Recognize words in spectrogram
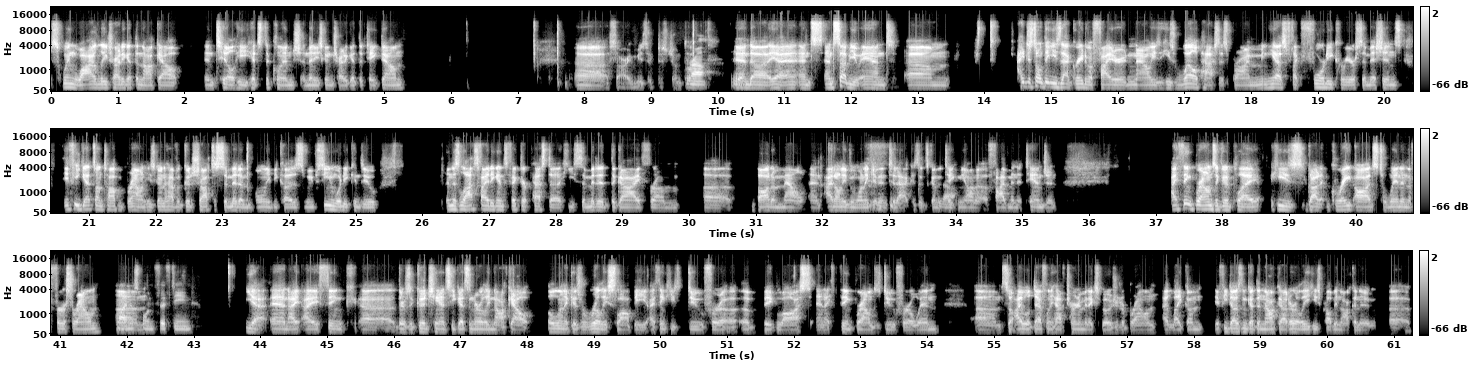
swing wildly, try to get the knockout until he hits the clinch, and then he's going to try to get the takedown. Uh, sorry, music just jumped in Browne, Yeah. and uh yeah and, and and sub you and um I just don't think he's that great of a fighter now. He's he's well past his prime. I mean, he has like 40 career submissions. If he gets on top of Browne, he's going to have a good shot to submit him only because we've seen what he can do. In his last fight against Victor Pesta, he submitted the guy from uh bottom mount and I don't even want to get into that because it's going to No. take me on a 5-minute tangent. I think Browne's a good play. He's got great odds to win in the first round. minus Um, 115. yeah, and I I think uh, there's a good chance he gets an early knockout. Oleinik is really sloppy. I think he's due for a, a big loss, and I think Browne's due for a win. Um, so I will definitely have tournament exposure to Browne. I like him. If he doesn't get the knockout early, he's probably not going to uh,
